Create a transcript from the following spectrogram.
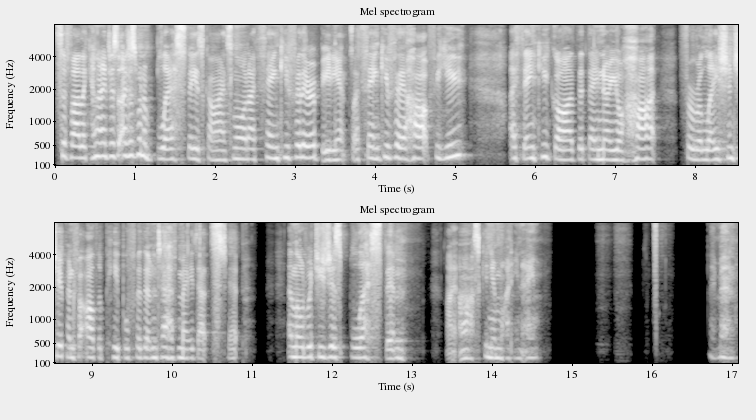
So, Father, can I just, I just want to bless these guys, Lord. I thank you for their obedience. I thank you for their heart for you. I thank you, God, that they know your heart for relationship and for other people, for them to have made that step. And Lord, would you just bless them? I ask in your mighty name. Amen.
